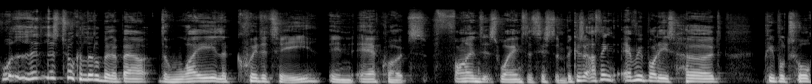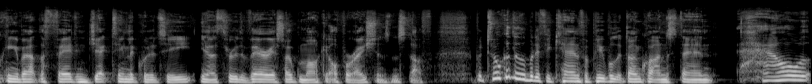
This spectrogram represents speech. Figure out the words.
Well, let's talk a little bit about the way liquidity, in air quotes, finds its way into the system. Because I think everybody's heard people talking about the Fed injecting liquidity, you know, through the various open market operations and stuff. But talk a little bit, if you can, for people that don't quite understand how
